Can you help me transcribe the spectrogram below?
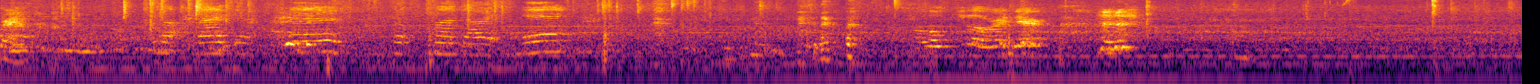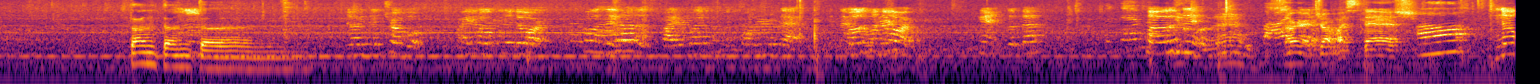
friend. A little kilo right there. dun dun mm. dun. No, he's in trouble. Why you open the door? Close it. Spider web in the corner of that. Sorry, I dropped my stash. Oh. No.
